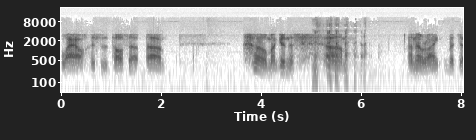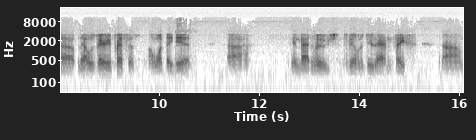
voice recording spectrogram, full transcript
Wow, this is a toss-up. Um, oh my goodness, um, I know, right? But uh, that was very impressive on what they did uh, in Baton Rouge to be able to do that and face um,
